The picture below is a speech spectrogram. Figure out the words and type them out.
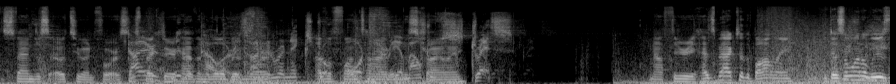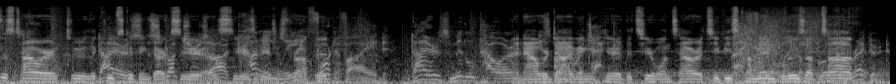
Sven just 0-2 and 4. So Dire's Spectre having a little bit is under an more of a fun time in this amount Now Theory heads back to the bot lane. He doesn't want to lose this tower to the creep skipping Darkseer as is an Aegis Prophet. fortified. Dire's middle tower And now we're diving here at the tier 1 tower. TP's come in, Blue's up top. record.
